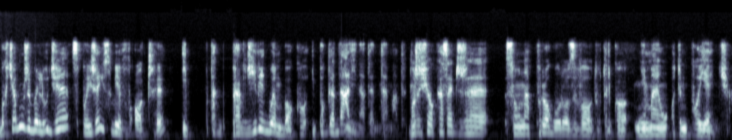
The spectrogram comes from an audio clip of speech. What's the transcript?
Bo chciałbym, żeby ludzie spojrzeli sobie w oczy i tak prawdziwie głęboko i pogadali na ten temat. Może się okazać, że są na progu rozwodu, tylko nie mają o tym pojęcia.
